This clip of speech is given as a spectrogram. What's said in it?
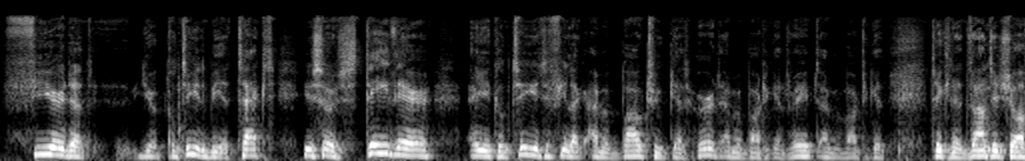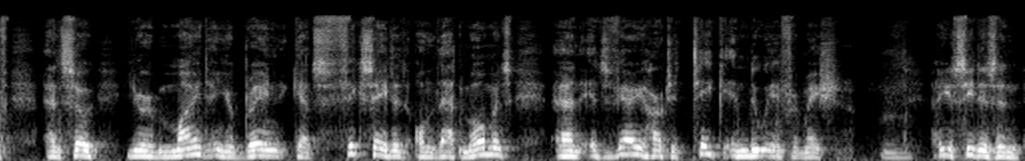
fear that you continue to be attacked. You sort of stay there and you continue to feel like I'm about to get hurt, I'm about to get raped, I'm about to get taken advantage of. And so your mind and your brain gets fixated on that moment, and it's very hard to take in new information. Mm. You see this in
